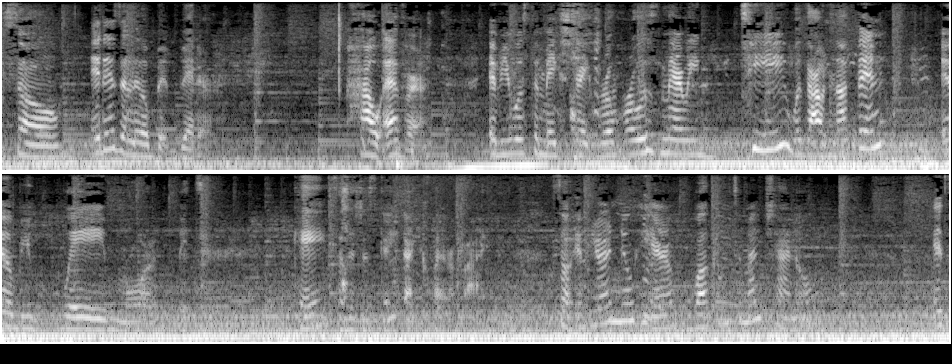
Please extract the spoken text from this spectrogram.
So it is a little bit bitter. However if you was to make straight ro rosemary tea without nothing it would be way more okay? So let's just get that clarified so if you're new here welcome to my channel. It's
